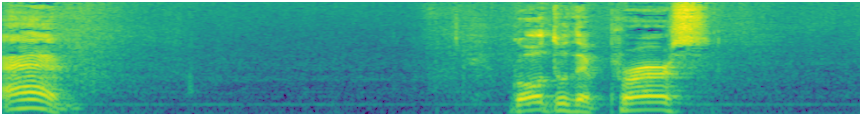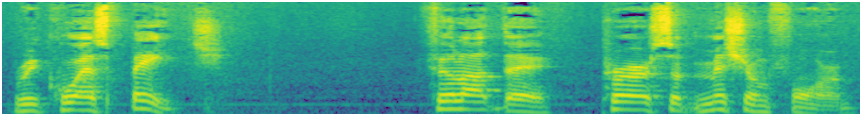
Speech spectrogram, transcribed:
And go to the prayers request page, fill out the prayer submission form,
